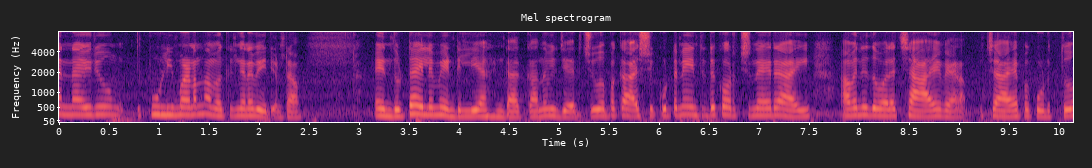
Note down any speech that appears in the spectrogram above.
തന്നെ ഒരു പുളിമണം നമുക്കിങ്ങനെ വരും കേട്ടോ എന്തുട്ടായാലും വേണ്ടില്ല ഉണ്ടാക്കാമെന്ന് വിചാരിച്ചു. അപ്പോൾ കാശിക്കുട്ടനെ ഏറ്റിട്ട് കുറച്ച് നേരമായി അവൻ ഇതുപോലെ ചായ വേണം. ചായ ഇപ്പോൾ കൊടുത്തു.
